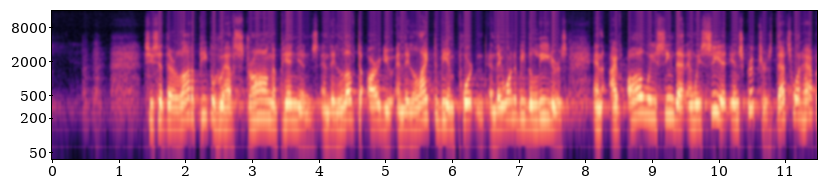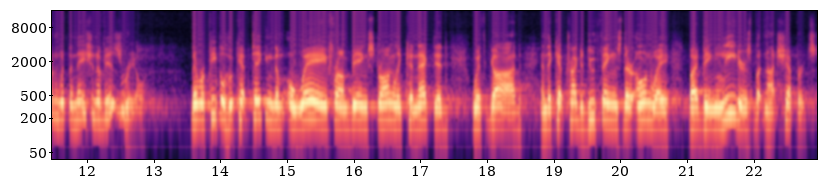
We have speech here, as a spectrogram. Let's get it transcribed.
She said, There are a lot of people who have strong opinions and they love to argue and they like to be important and they want to be the leaders. And I've always seen that, and we see it in scriptures. That's what happened with the nation of Israel. There were people who kept taking them away from being strongly connected with God, and they kept trying to do things their own way by being leaders but not shepherds.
